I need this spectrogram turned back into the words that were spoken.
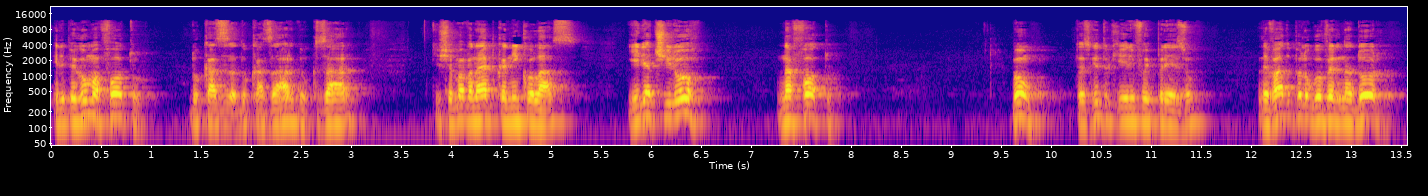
ele pegou uma foto do casar, do casar, do czar, que chamava na época Nicolás, e ele atirou na foto. Bom, está escrito que ele foi preso, levado pelo governador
